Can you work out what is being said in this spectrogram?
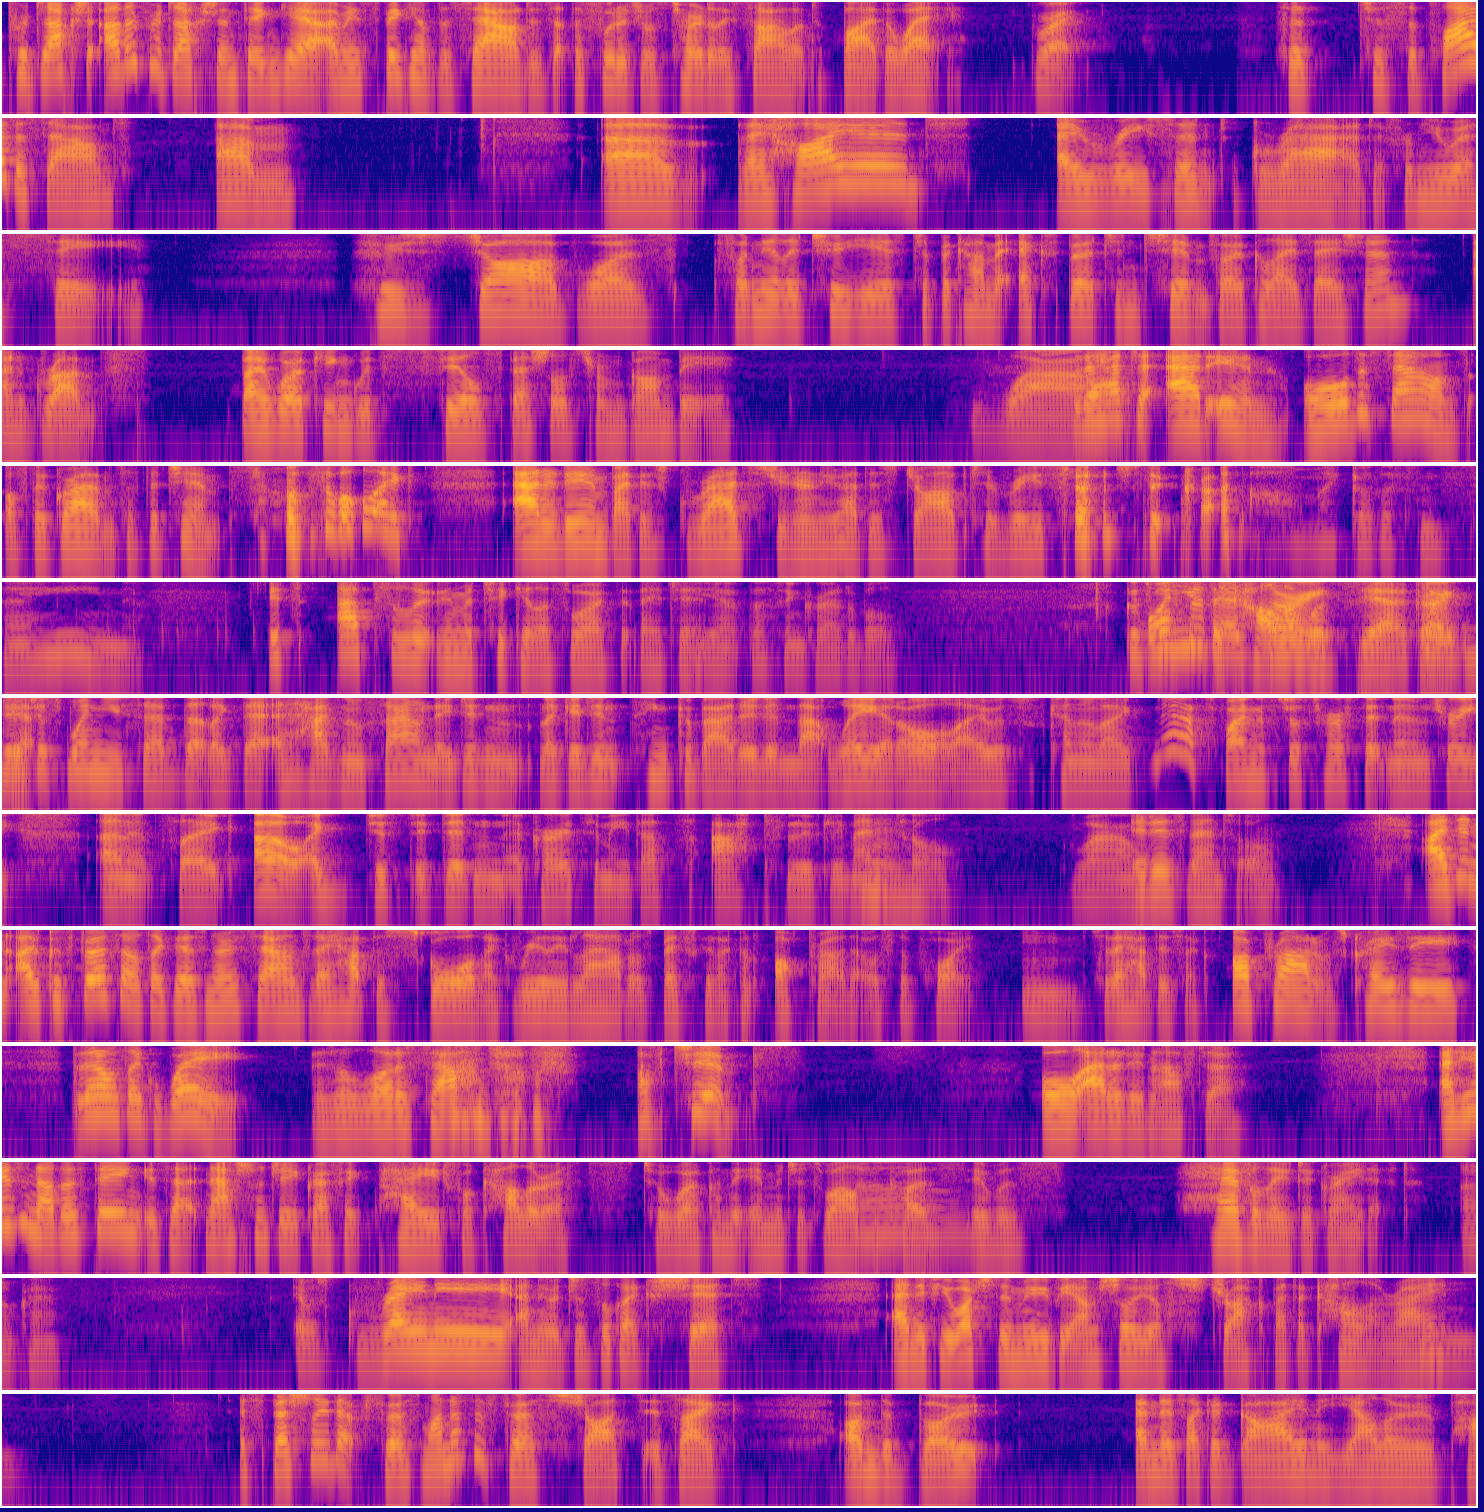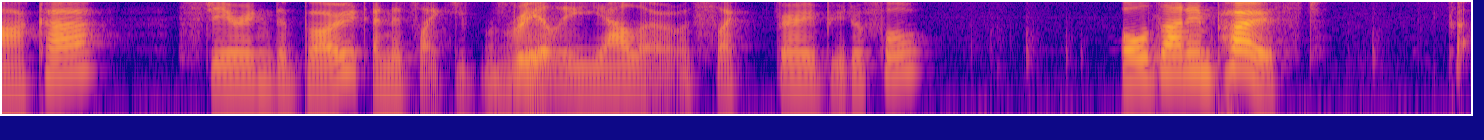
production, other production thing, yeah. I mean, speaking of the sound, is that the footage was totally silent. By the way, Right. so to supply the sound, um, uh, they hired a recent grad from USC whose job was for nearly two years to become an expert in chimp vocalization and grunts by working with field specialists from Gombe. Wow. So they had to add in all the sounds of the grunts of the chimps. It was all like added in by this grad student who had this job to research the grunts. Oh my god, that's insane. It's absolutely meticulous work that they did. Yeah, that's incredible. Because when you the said colour sorry, was- yeah, sorry, no, yeah. just when you said that like that it had no sound, I didn't like I didn't think about it in that way at all. I was just kind of like, yeah, it's fine. It's just her sitting in a tree, and it's like, oh, I just it didn't occur to me. That's absolutely hmm. mental. Wow. It is mental. I didn't because first I was like, "There's no sounds." They had the score like really loud. It was basically like an opera. That was the point. Mm. So they had this like opera, and it was crazy. But then I was like, "Wait, there's a lot of sounds of of chimps, all added in after." And here's another thing: is that National Geographic paid for colorists to work on the image as well because oh. it was heavily degraded. Okay. It was grainy and it would just look like shit. And if you watch the movie, I'm sure you're struck by the color, right? Hmm. Especially that first one of the first shots is like on the boat, and there's like a guy in a yellow parka steering the boat, and it's like really yellow. It's like very beautiful. All done in post.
